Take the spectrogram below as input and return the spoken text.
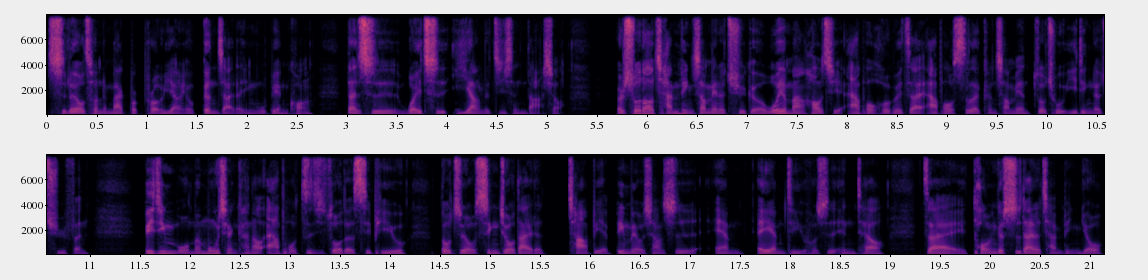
十六寸的 MacBook Pro 一样，有更窄的荧幕边框，但是维持一样的机身大小。而说到产品上面的区隔，我也蛮好奇 Apple 会不会在 Apple Silicon 上面做出一定的区分。毕竟我们目前看到 Apple 自己做的 CPU 都只有新旧代的差别，并没有像是 M AMD 或是 Intel 在同一个世代的产品有，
